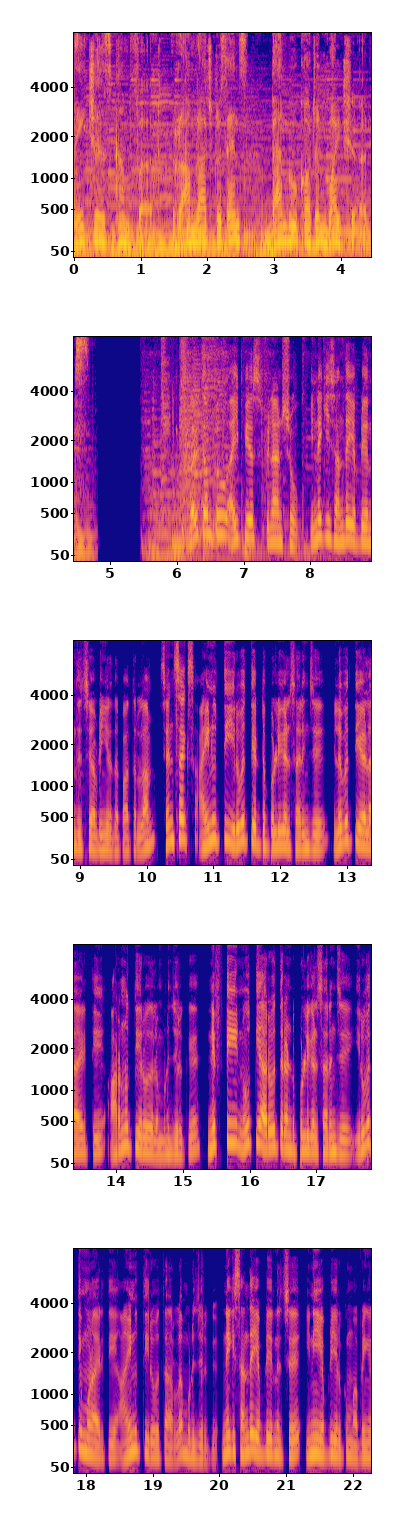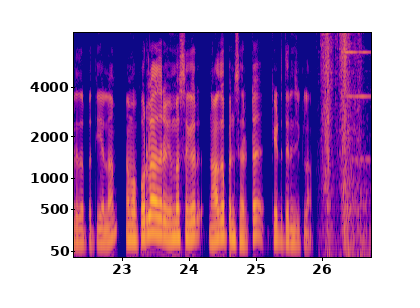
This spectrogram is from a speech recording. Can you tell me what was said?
nature's comfort. Ramraj presents bamboo cotton white shirts. Welcome to IPS finance show இன்னைக்கு சந்தை எப்படி இருந்துச்சு அப்படிங்கிறத பார்த்துடலாம். சென்செக்ஸ் ஐநூத்தி இருபத்தி எட்டு புள்ளிகள் சரிஞ்சு எழுபத்தி ஏழாயிரத்தி அறுநூத்தி இருபதுல முடிஞ்சிருக்கு. நிஃப்டி நூத்தி அறுபத்தி ரெண்டு புள்ளிகள் சரிஞ்சு இருபத்தி மூணாயிரத்தி ஐநூத்தி இருபத்தி ஆறுல முடிஞ்சிருக்கு. இன்னைக்கு சந்தை எப்படி இருந்துச்சு இனி எப்படி இருக்கும் அப்படிங்கிறத பத்தி எல்லாம் நம்ம பொருளாதார விமர்சகர் நாகப்பன் சார்கிட்ட கேட்டு தெரிஞ்சுக்கலாம்.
